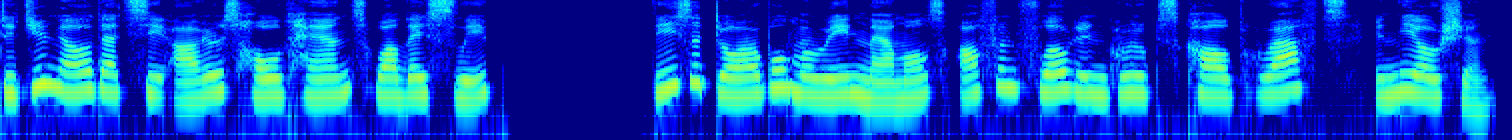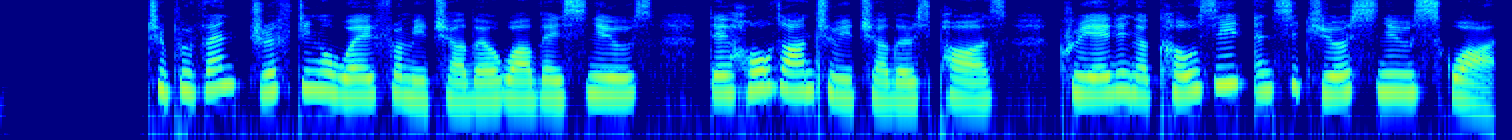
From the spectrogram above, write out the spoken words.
Did you know that sea otters hold hands while they sleep? These adorable marine mammals often float in groups called rafts in the ocean. To prevent drifting away from each other while they snooze, they hold on to each other's paws, creating a cozy and secure snooze squad.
